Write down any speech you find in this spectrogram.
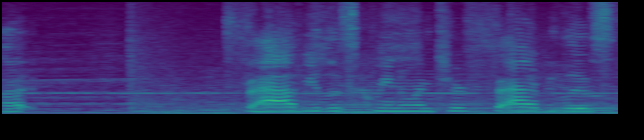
Uh, fabulous, Queen Winter, fabulous.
